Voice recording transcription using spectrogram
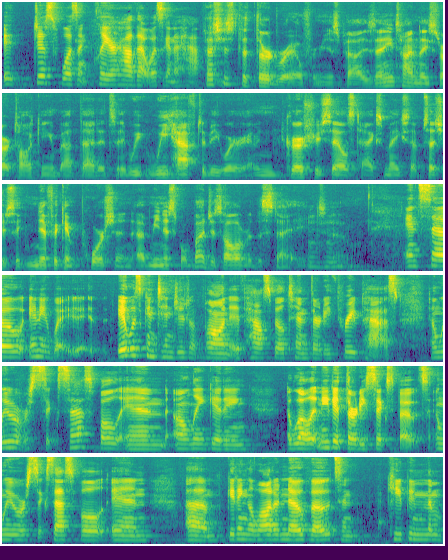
it just wasn't clear how that was going to happen. That's just the third rail for municipalities. Anytime they start talking about that, it's, we, we have to be wary. I mean, grocery sales tax makes up such a significant portion of municipal budgets all over the state, so. And so, anyway, it was contingent upon if House Bill 1033 passed. And we were successful in only getting, well, it needed 36 votes. And we were successful in um, getting a lot of no votes and keeping them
